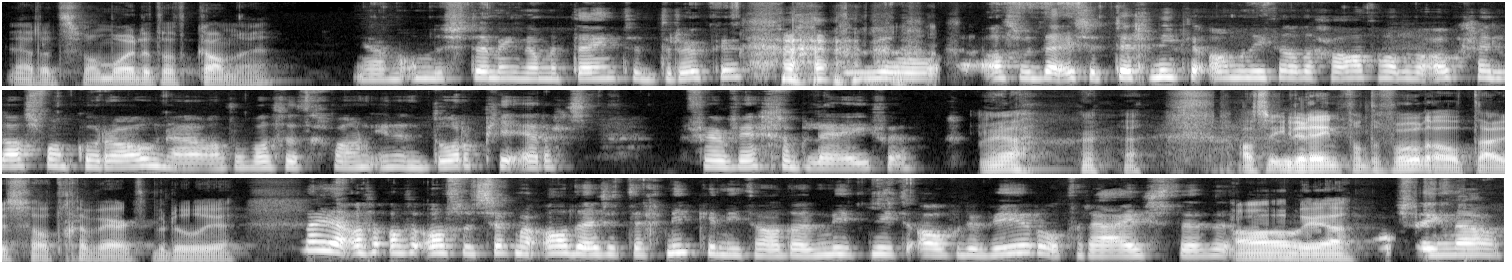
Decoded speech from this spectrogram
ja. dat is wel mooi dat dat kan, hè? Ja, maar om de stemming dan meteen te drukken. bedoel, als we deze technieken allemaal niet hadden gehad, hadden we ook geen last van corona. Want dan was het gewoon in een dorpje ergens ver weg gebleven. Ja, als iedereen van tevoren al thuis had gewerkt, bedoel je? Nou ja, als, als, als we zeg maar al deze technieken niet hadden, niet, niet over de wereld reisden. Oh ja. Nou,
